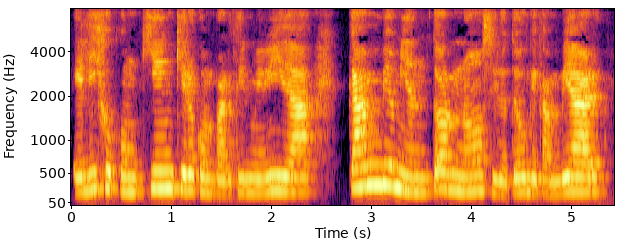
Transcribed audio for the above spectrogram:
elijo con quién quiero compartir mi vida, cambio mi entorno si lo tengo que cambiar,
